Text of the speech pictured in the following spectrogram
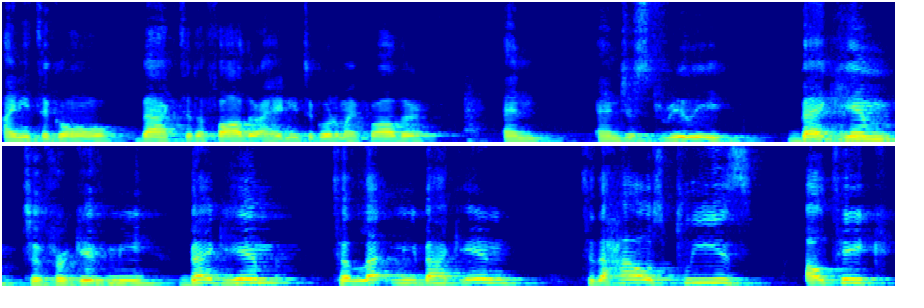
I need to go back to the Father, I need to go to my Father and, and just really beg Him to forgive me, beg Him to let me back in to the house, please I'll take,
